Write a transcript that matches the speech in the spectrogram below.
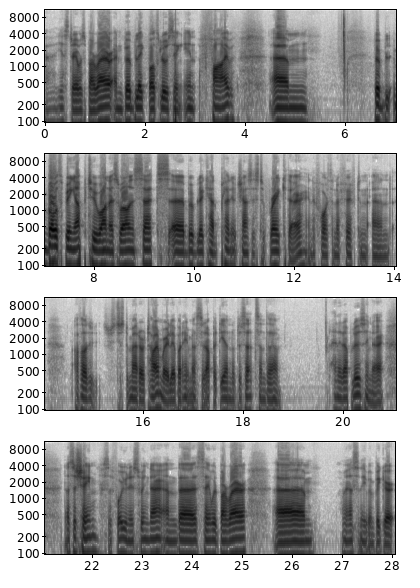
Uh, yesterday was Barrere and Bublik both losing in five. Um, both being up to one as well in sets. Uh, Bublik had plenty of chances to break there in the fourth and the fifth, and, and I thought it was just a matter of time really, but he messed it up at the end of the sets and uh, ended up losing there. That's a shame. It's a four-unit swing there, and uh, same with Barrere. Um, I mean, that's an even bigger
